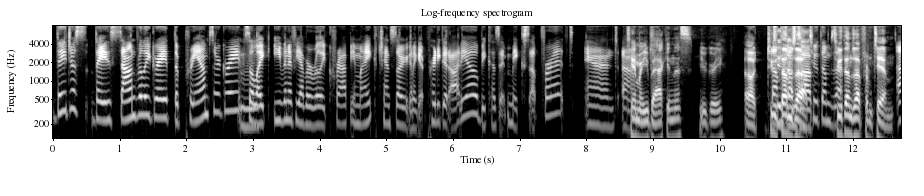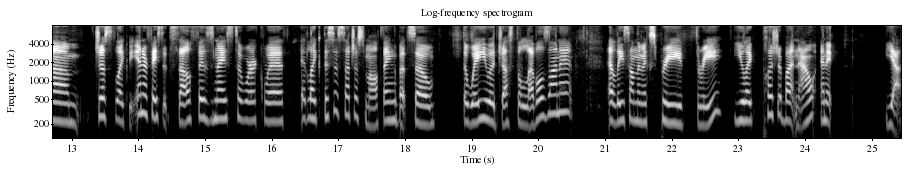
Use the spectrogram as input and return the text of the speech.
They just they sound really great. The preamps are great, Mm-hmm. so like even if you have a really crappy mic, chances are you're gonna get pretty good audio because it makes up for it. And um, Tim, are you back in this? You agree? Oh, two thumbs thumbs, up. up. Two thumbs Two up. thumbs up from Tim. um just like the interface itself is nice to work with it like this is such a small thing but so the way you adjust the levels on it at least on the mixpre 3 you like push a button out and it yeah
